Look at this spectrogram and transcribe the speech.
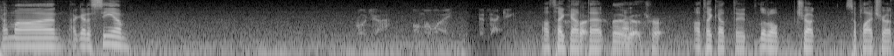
Come on. I gotta see him. Roger. On my way. Attacking. I'll take out Fuck, that. There, I I'll, got a truck. I'll take out the little truck, supply truck.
